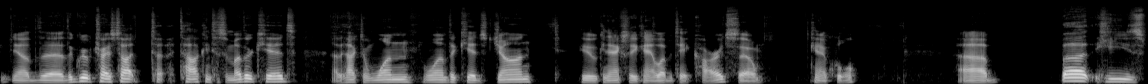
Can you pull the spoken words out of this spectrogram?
you know, the the group tries talk, t- talking to some other kids. Uh, they talk to one one of the kids, John, who can actually kind of levitate cards, so kind of cool. Uh, but he's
